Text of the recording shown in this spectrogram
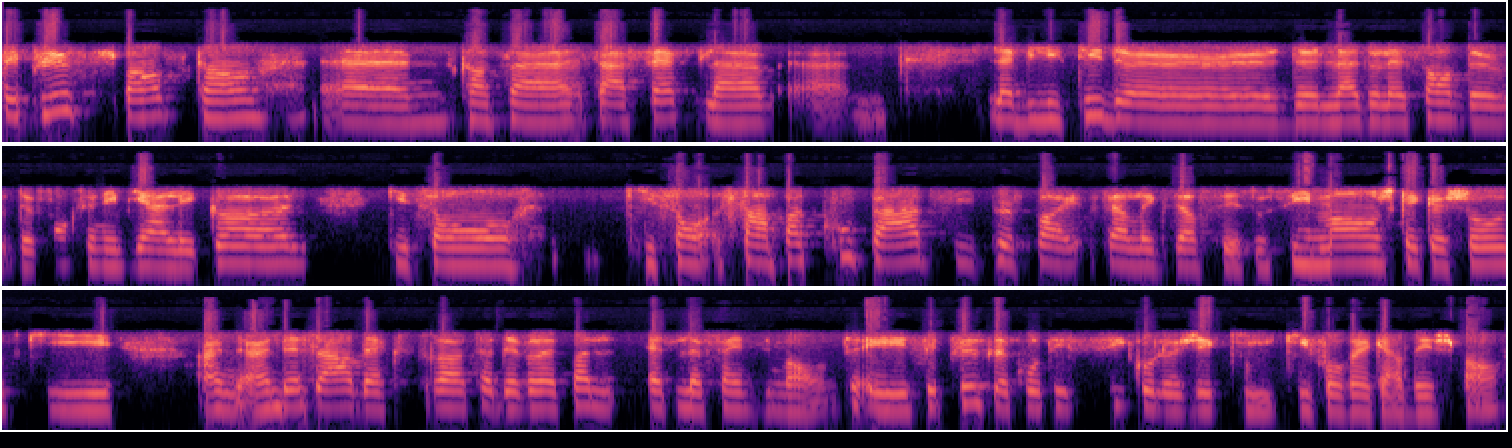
C'est plus, je pense, quand euh, quand ça, affecte la euh, l'habilité de, de l'adolescent de, fonctionner bien à l'école, qui sont qui sont pas coupables s'ils peuvent pas faire l'exercice ou s'ils mangent quelque chose qui un, un dessert d'extra, ça devrait pas être le fin du monde. Et c'est plus le côté psychologique qu'il faut regarder, je pense.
